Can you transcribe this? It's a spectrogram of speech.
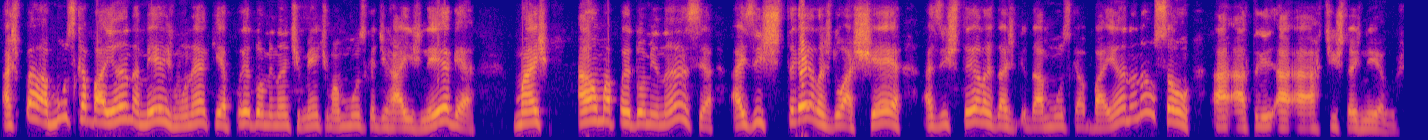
As, a música baiana mesmo, né, que é predominantemente uma música de raiz negra, mas há uma predominância, as estrelas do axé, as estrelas das, da música baiana não são a, a, a, artistas negros.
